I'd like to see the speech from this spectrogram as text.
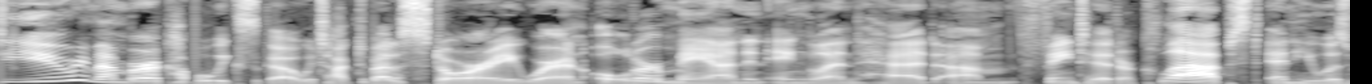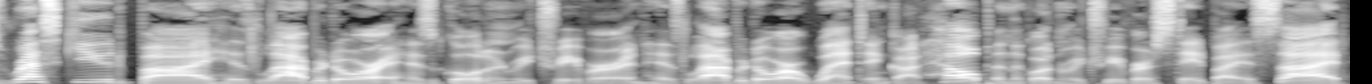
do you remember a couple weeks ago we talked about a story where an older man in England had um, fainted or collapsed, and he was rescued by his Labrador and his Golden Retriever, and his Labrador went and got help, and the Golden Retriever stayed by his side.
